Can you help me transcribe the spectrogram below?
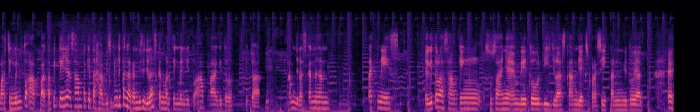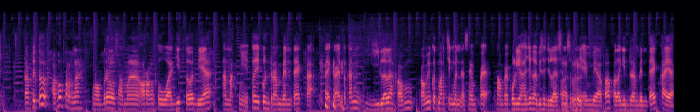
marching band itu apa. Tapi kayaknya sampai kita habis pun kita nggak akan bisa jelaskan marching band itu apa gitu loh. Kecuali kita menjelaskan dengan teknis. Ya gitulah saking susahnya MB itu dijelaskan, diekspresikan gitu ya. Eh, tapi tuh aku pernah ngobrol sama orang tua gitu dia anaknya itu ikut drum band TK TK itu kan gila lah kamu kamu ikut marching band SMP sampai kuliah aja nggak bisa jelasin serunya MB apa apalagi drum band TK ya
